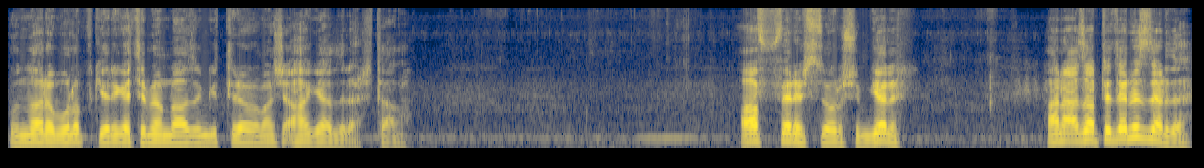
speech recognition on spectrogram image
bunları bulup geri getirmem lazım. Gittiler orman. Aha geldiler. Tamam. Aferin size oluşum. Gelin. Hani azap dedeniz nerede?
